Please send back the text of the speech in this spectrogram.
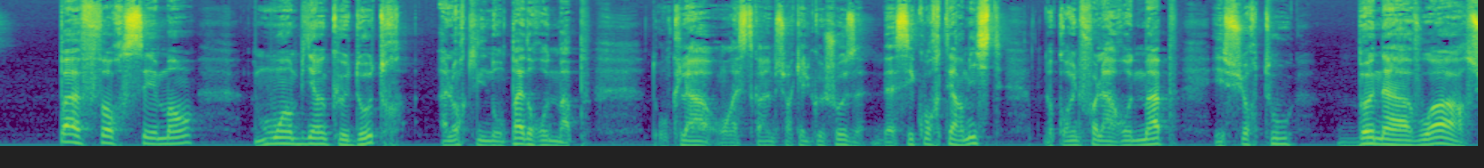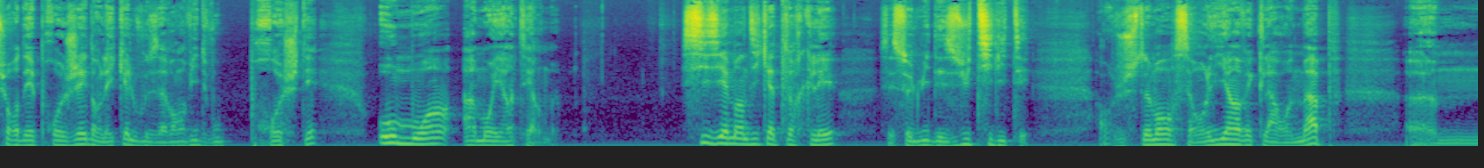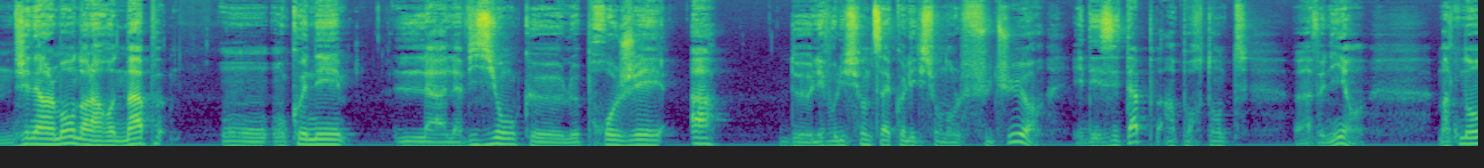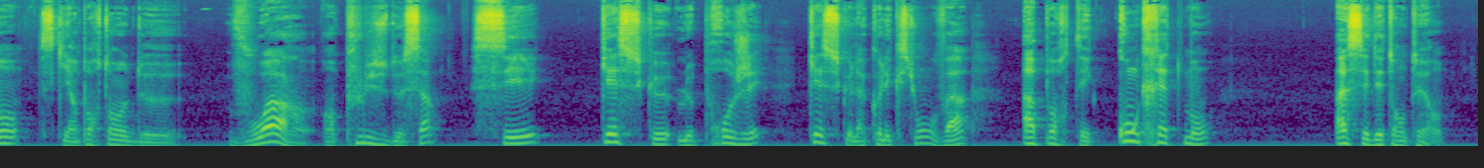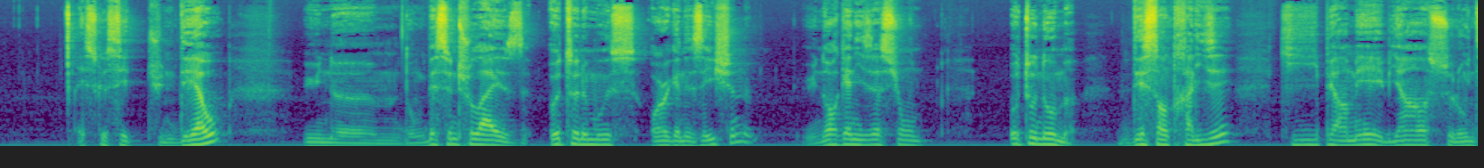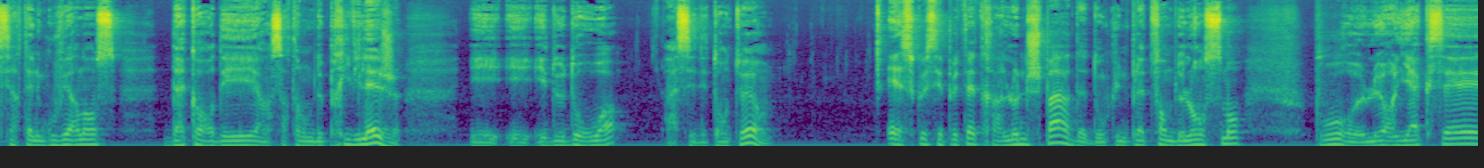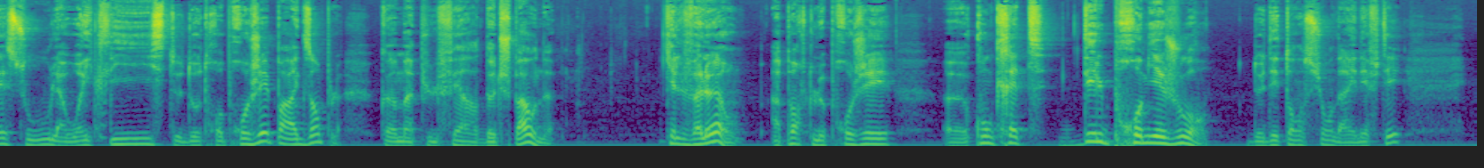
pas forcément moins bien que d'autres alors qu'ils n'ont pas de roadmap. Donc là, on reste quand même sur quelque chose d'assez court-termiste, encore une fois, la roadmap est surtout bonne à avoir sur des projets dans lesquels vous avez envie de vous projeter, au moins à moyen terme. Sixième indicateur clé, c'est celui des utilités. Alors justement, c'est en lien avec la roadmap. Euh, généralement, dans la roadmap, on, connaît la, vision que le projet a de l'évolution de sa collection dans le futur et des étapes importantes à venir. Maintenant, ce qui est important de voir en plus de ça, c'est qu'est-ce que le projet, qu'est-ce que la collection va apporter concrètement à ses détenteurs. Est-ce que c'est une DAO, une euh, donc Decentralized Autonomous Organization, une organisation autonome décentralisée qui permet, eh bien, selon une certaine gouvernance, d'accorder un certain nombre de privilèges et de droits à ses détenteurs est-ce que c'est peut-être un launchpad, donc une plateforme de lancement pour euh, l'early access ou la whitelist d'autres projets par exemple, comme a pu le faire Dodgepound Quelle valeur apporte le projet euh, concrète dès le premier jour de détention d'un NFT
